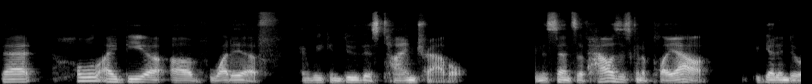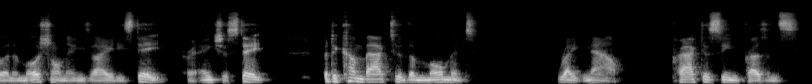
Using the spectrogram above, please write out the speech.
that whole idea of what if, and we can do this time travel in the sense of how is this going to play out? We get into an emotional and anxiety state or anxious state, but to come back to the moment right now, practicing presence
